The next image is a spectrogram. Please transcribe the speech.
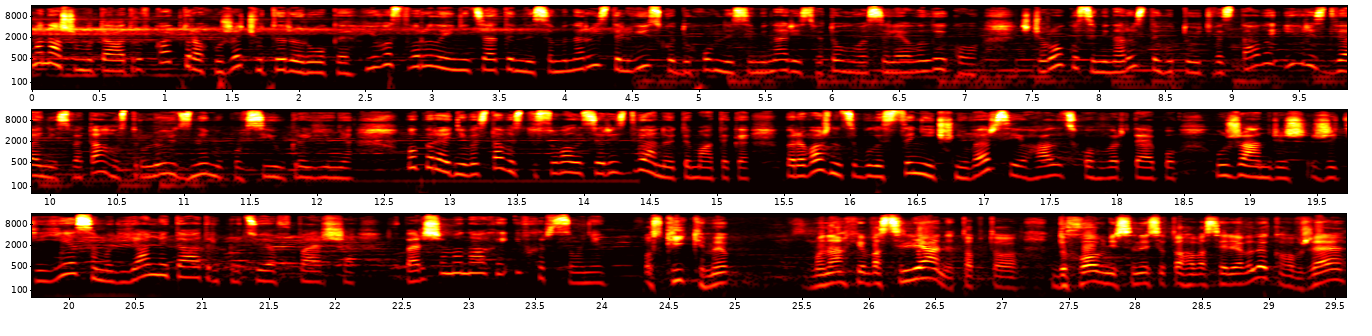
Монашому театру в Каптурах уже чотири роки. Його створили ініціативний семінарист Львівської духовної семінарії святого Василія Великого. Щороку семінаристи готують вистави і в різдвяні свята гастролюють з ними по всій Україні. Попередні вистави стосувалися різдвяної тематики. Переважно це були сценічні версії Галицького вертепу. У жанрі ж житіє самодіяльний театр працює вперше. Вперше монахи і в Херсоні. оскільки ми монахи Василяни, тобто духовні сини святого Василія Великого, вже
